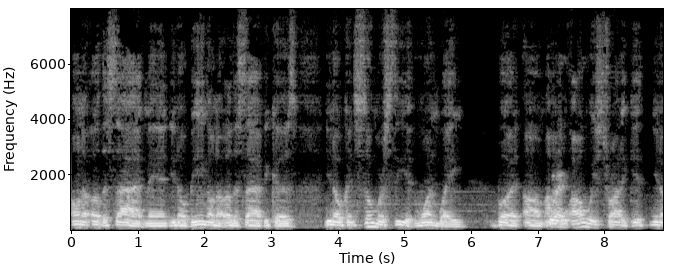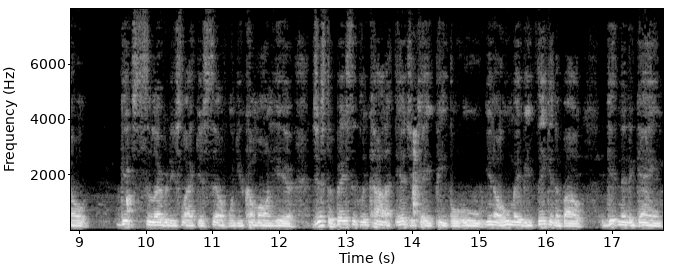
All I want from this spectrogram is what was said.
on the other side man, you know being on the other side because you know consumers see it one way. But um I, I always try to get you know get celebrities like yourself when you come on here just to basically kind of educate people who you know who may be thinking about getting in the game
